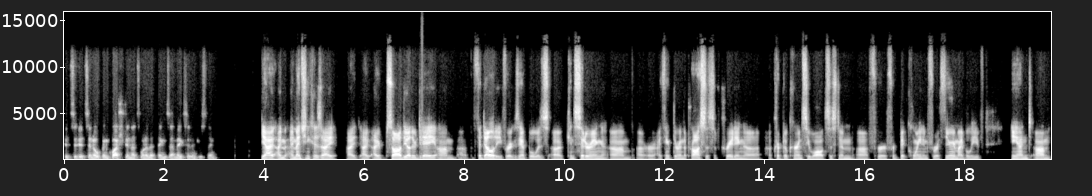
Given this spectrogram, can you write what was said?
it's it's an open question. That's one of the things that makes it interesting. Yeah, I, I mentioned because I, I I saw the other day um, uh, Fidelity, for example, was uh, considering, um, uh, or I think they're in the process of creating a, a cryptocurrency wallet system uh, for for Bitcoin and for Ethereum, I believe. And um,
